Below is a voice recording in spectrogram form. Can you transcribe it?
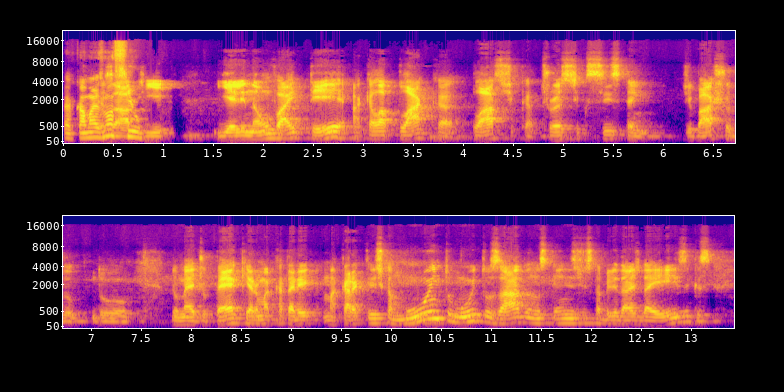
Vai ficar mais Exato. macio. E, e ele não vai ter aquela placa plástica Trustic System debaixo do, do, do médio pé, que era uma, uma característica muito, muito usada nos tênis de estabilidade da ASICS,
